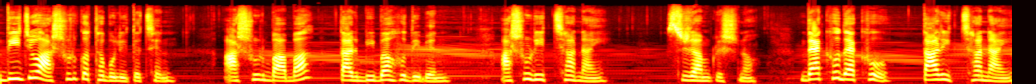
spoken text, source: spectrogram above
দ্বিজ আশুর কথা বলিতেছেন। আশুর বাবা তার বিবাহ দিবেন। আশুর ইচ্ছা নাই। শ্রীরামকৃষ্ণ, দেখো দেখো, তার ইচ্ছা নাই,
